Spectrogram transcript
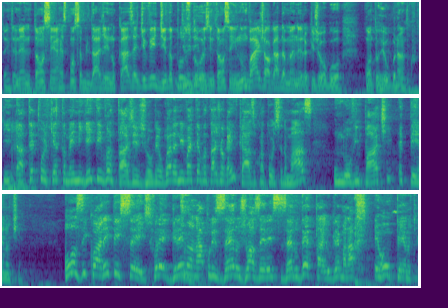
Tá entendendo? Então, assim, a responsabilidade aí no caso é dividida pros dois. Então, assim, não vai jogar da maneira que jogou contra o Rio Branco. E né? até porque também ninguém tem vantagem nesse jogo. Né? O Guarani vai ter vantagem de jogar em casa com a torcida, mas um novo empate é pênalti. 11:46 Frei Grêmio Anápolis 0, Juazeirense 0. Detalhe: o Grêmio Anápolis errou um pênalti.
